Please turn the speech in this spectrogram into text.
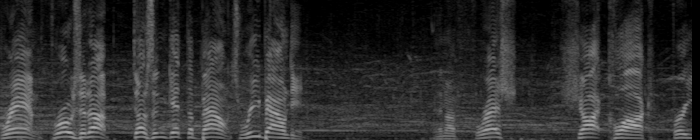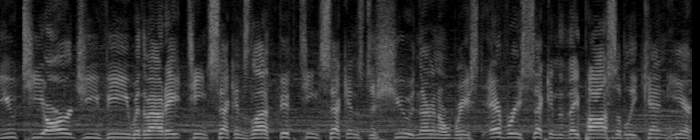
Graham throws it up, doesn't get the bounce, rebounded. And a fresh shot clock for UTRGV with about 18 seconds left, 15 seconds to shoot, and they're going to waste every second that they possibly can here.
